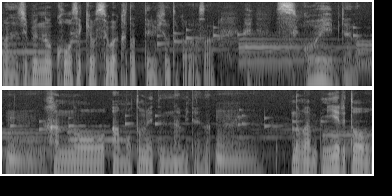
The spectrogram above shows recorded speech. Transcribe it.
まあ、自分の功績をすごい語ってる人とかはさえすごいみたいな。うん反応をあ求めてんなみたいな。うんのが見えると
